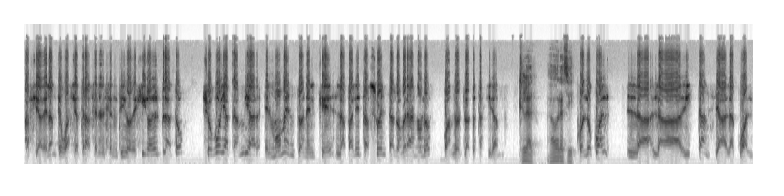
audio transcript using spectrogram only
hacia adelante o hacia atrás en el sentido de giro del plato, yo voy a cambiar el momento en el que la paleta suelta los gránulos cuando el plato está girando. Claro, ahora sí. Con lo cual, la, la distancia a la cual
